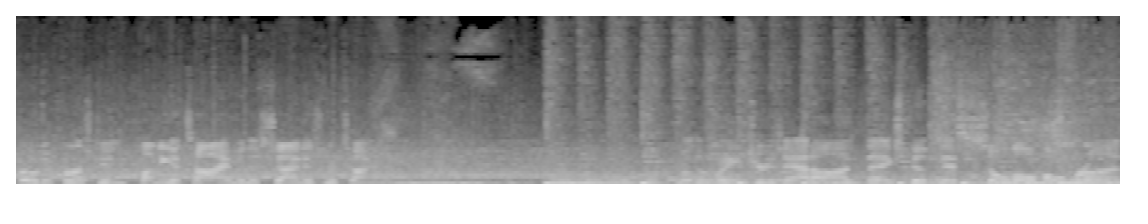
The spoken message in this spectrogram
Throw to first in plenty of time, and the side is retired. Well, the Rangers add on thanks to this solo home run.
